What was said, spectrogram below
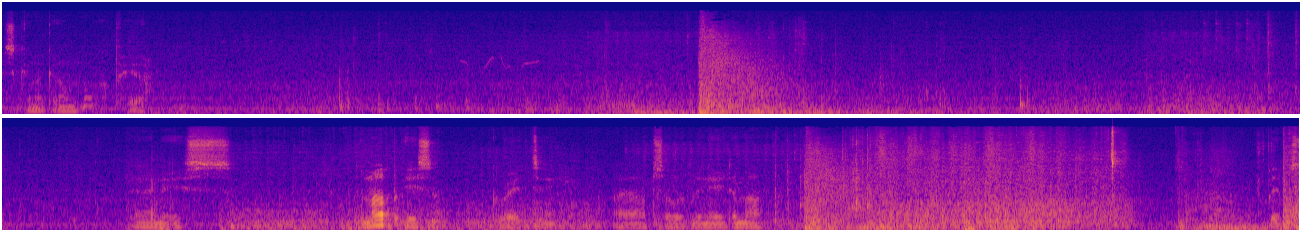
It's gonna go up here. Enemies. The map is a great thing. I absolutely need a map. clips.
